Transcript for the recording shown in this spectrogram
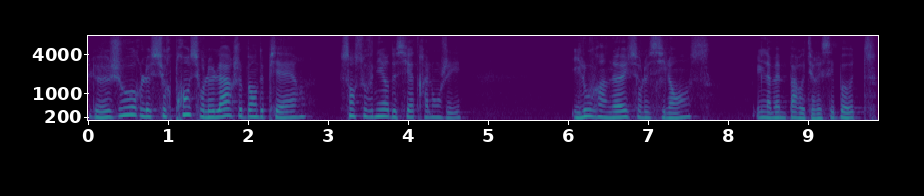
Le jour le surprend sur le large banc de pierre, sans souvenir de s'y être allongé. Il ouvre un œil sur le silence. Il n'a même pas retiré ses bottes,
